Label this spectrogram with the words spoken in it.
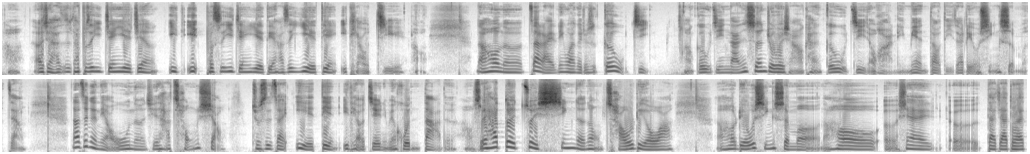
哈，而且还是它不是一间夜店，一一不是一间夜店，它是夜店一条街，好，然后呢再来另外一个就是歌舞伎，好，歌舞伎男生就会想要看歌舞伎的话，里面到底在流行什么这样，那这个鸟屋呢，其实他从小。就是在夜店一条街里面混大的，好，所以他对最新的那种潮流啊，然后流行什么，然后呃，现在呃，大家都在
